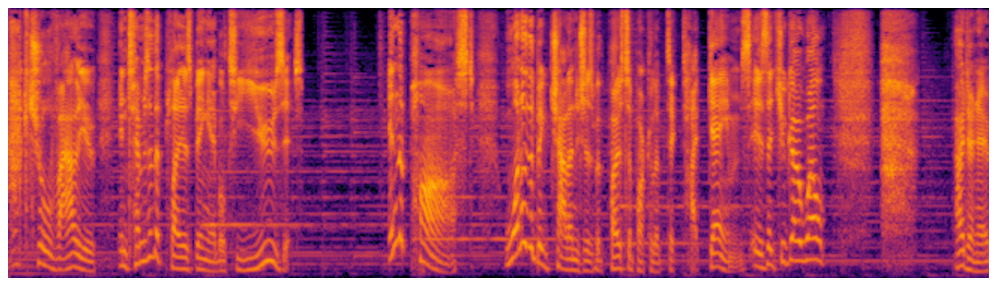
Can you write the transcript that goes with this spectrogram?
actual value in terms of the players being able to use it. In the past, one of the big challenges with post apocalyptic type games is that you go, well, I don't know,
